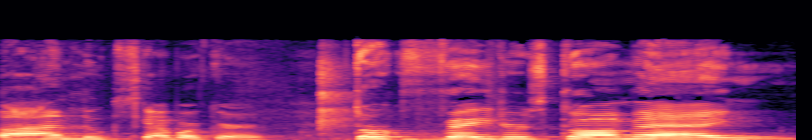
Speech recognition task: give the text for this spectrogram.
I'm Luke Skywalker. Darth Vader's coming.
